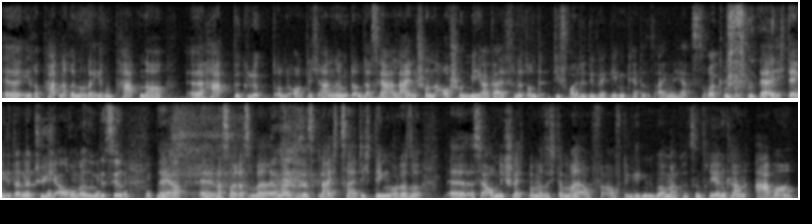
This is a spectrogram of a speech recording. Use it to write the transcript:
ihre Partnerin oder ihren Partner äh, hart beglückt und ordentlich rannimmt und das ja allein schon auch schon mega geil findet und die Freude, die wir geben, kehrt ins eigene Herz zurück. ja, ich denke dann natürlich auch immer so ein bisschen, naja, äh, was soll das immer, immer dieses gleichzeitig Ding oder so. Äh, ist ja auch nicht schlecht, wenn man sich dann mal auf, auf den Gegenüber mal konzentrieren kann. Aber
